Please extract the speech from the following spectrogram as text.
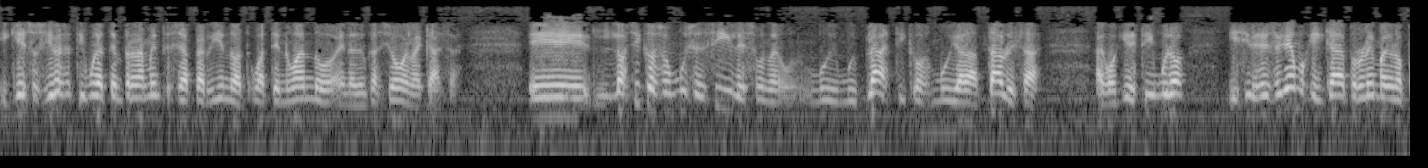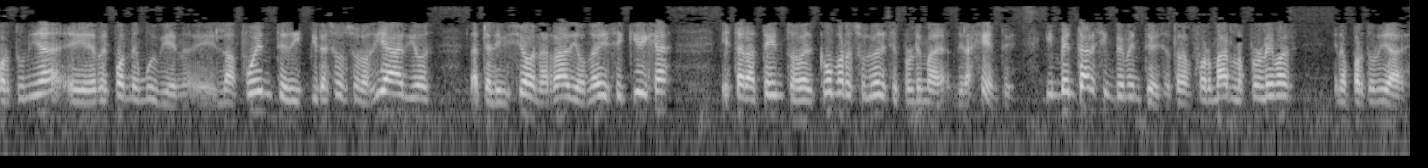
y que eso si no se estimula tempranamente se va perdiendo o atenuando en la educación o en la casa. Eh, los chicos son muy sensibles, son eh, muy, muy plásticos, muy adaptables a, a cualquier estímulo y si les enseñamos que en cada problema hay una oportunidad, eh, responden muy bien. Eh, la fuente de inspiración son los diarios, la televisión, la radio, donde nadie se queja, estar atentos a ver cómo resolver ese problema de la gente. Inventar es simplemente eso, transformar los problemas en oportunidades.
